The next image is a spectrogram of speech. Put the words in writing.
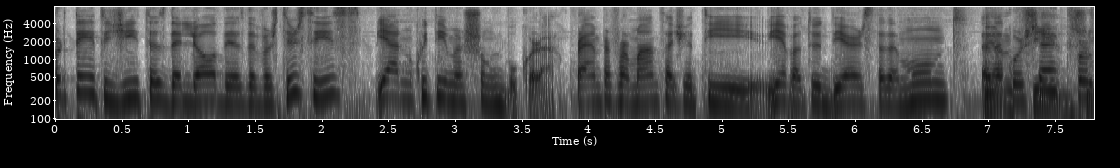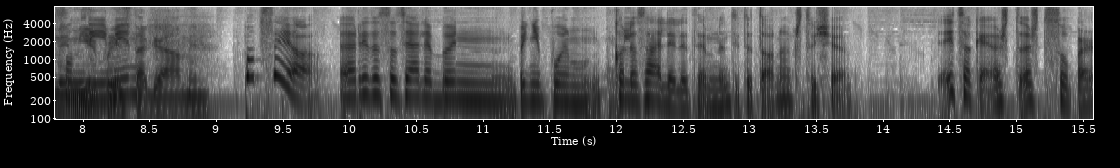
përtej të gjithës dhe lodhjes dhe vështirësisë janë kujtime shumë të bukura. Pra janë performanca që ti jep aty djersë edhe mund, edhe kur sheh përfundimin. Janë shumë mirë për Instagramin. Po pse jo? Rrjetet sociale bëjnë bëjnë një punë kolosale le të them në ditët tona, kështu që it's okay, është është super.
